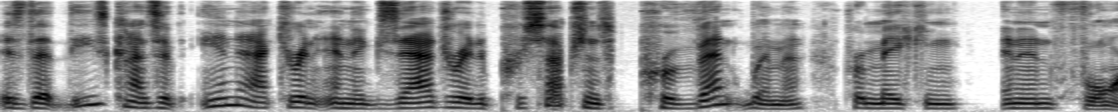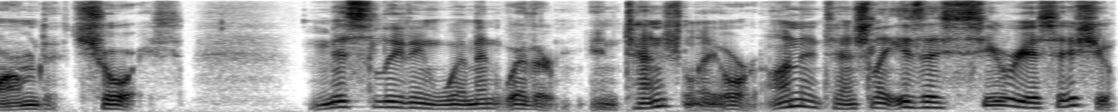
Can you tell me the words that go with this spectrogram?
is that these kinds of inaccurate and exaggerated perceptions prevent women from making an informed choice. Misleading women, whether intentionally or unintentionally, is a serious issue.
